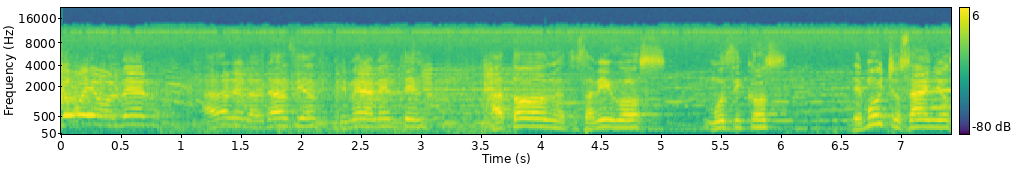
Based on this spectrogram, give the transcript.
Yo voy a volver a darle las gracias, primeramente, a todos nuestros amigos músicos de muchos años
